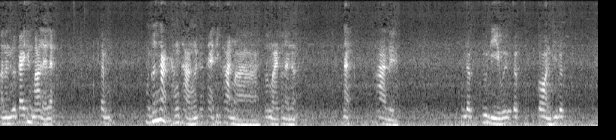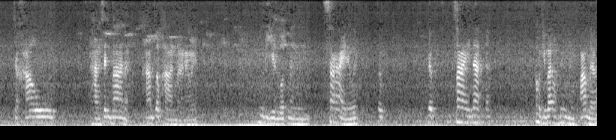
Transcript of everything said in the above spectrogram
ตอนนั้นก็ใกล้ถึงบ้านเลยแหละ แต่มันก็หนักทั้งทางเลยตั้งแต่ที่ผ่านมาต้นไม้ต้นนั้นอะหนักพลาดเลย มันแบบดูดีเว้ยแบบก่อนที่แบบจะเข้าทางเส้นบ้านอะข้ามสะพานมานะเว้ยดูดีรถมันทรายนะเว้ยแบบแบบทรายหนักอะ ผมคิดว่าอืมคว่ำแล้ว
